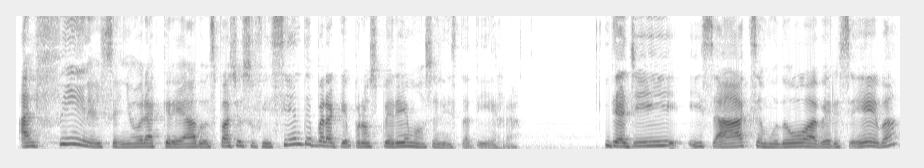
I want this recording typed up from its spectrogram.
al fin el Señor ha creado espacio suficiente para que prosperemos en esta tierra. De allí Isaac se mudó a Berseba,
